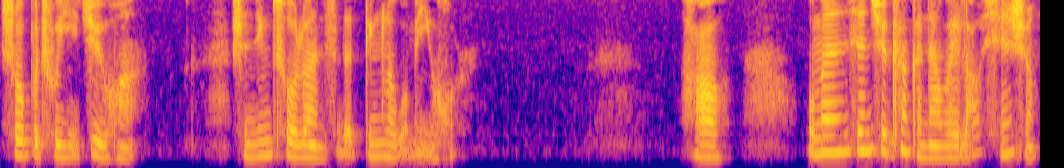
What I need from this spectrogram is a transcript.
说不出一句话，神经错乱似的盯了我们一会儿。好，我们先去看看那位老先生。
